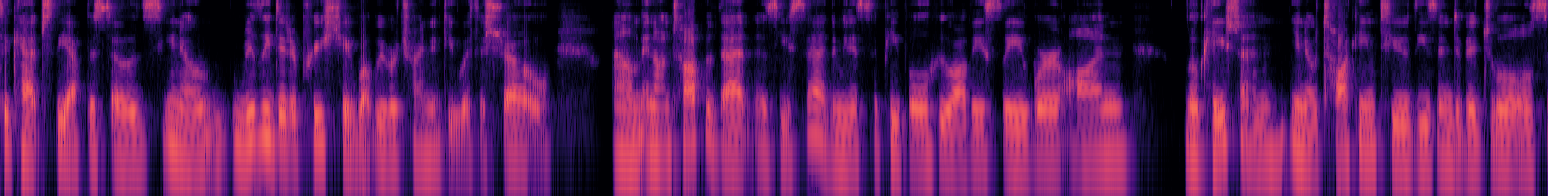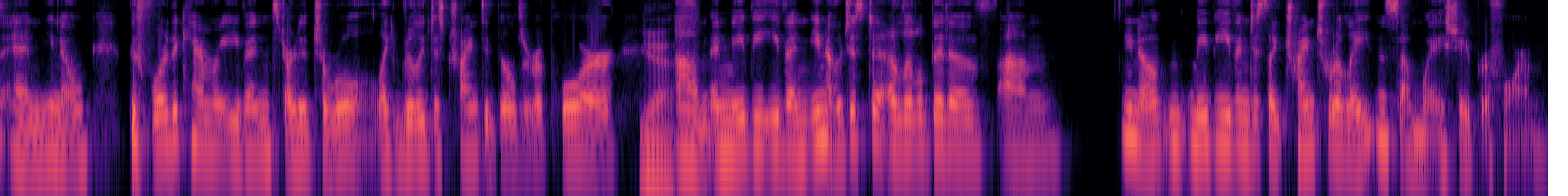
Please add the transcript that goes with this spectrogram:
to catch the episodes, you know, really did appreciate what we were trying to do with the show. Um, and on top of that, as you said, I mean, it's the people who obviously were on location, you know, talking to these individuals and, you know, before the camera even started to roll, like really just trying to build a rapport. Yes. Um, and maybe even, you know, just a, a little bit of, um, you know, maybe even just like trying to relate in some way, shape, or form.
